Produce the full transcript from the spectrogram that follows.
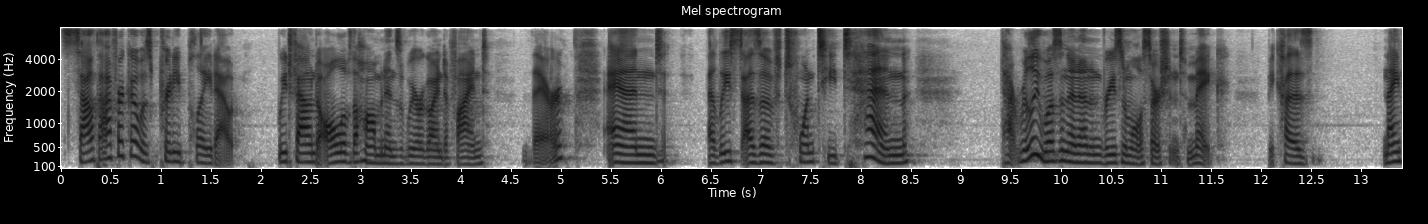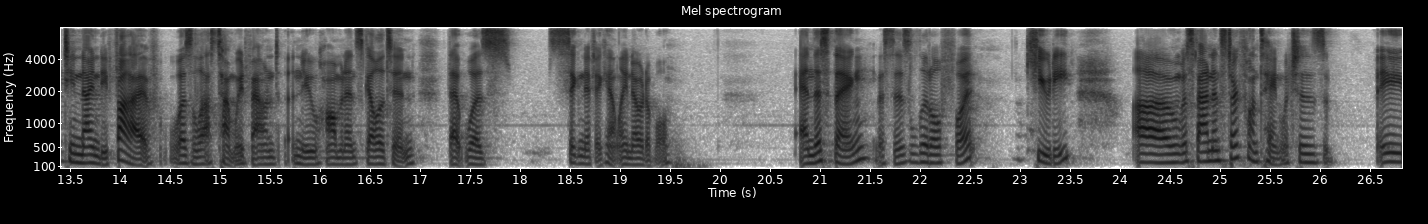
South Africa was pretty played out. We'd found all of the hominins we were going to find there. And at least as of 2010, that really wasn't an unreasonable assertion to make because 1995 was the last time we'd found a new hominin skeleton that was significantly notable. And this thing, this is Littlefoot, cutie, uh, was found in Sterkfontein, which is a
